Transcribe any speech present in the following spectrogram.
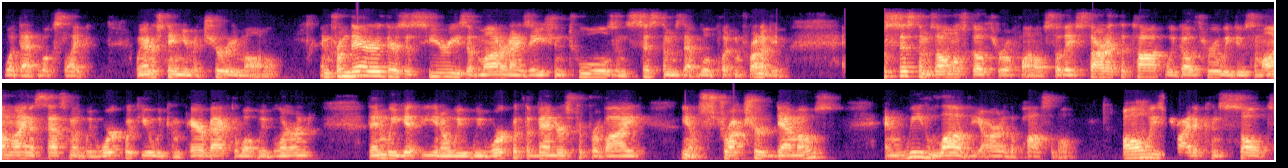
what that looks like. We understand your maturity model. And from there, there's a series of modernization tools and systems that we'll put in front of you. systems almost go through a funnel. So they start at the top, we go through, we do some online assessment, we work with you, we compare back to what we've learned. Then we get, you know, we, we work with the vendors to provide, you know, structured demos. And we love the art of the possible. Always try to consult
